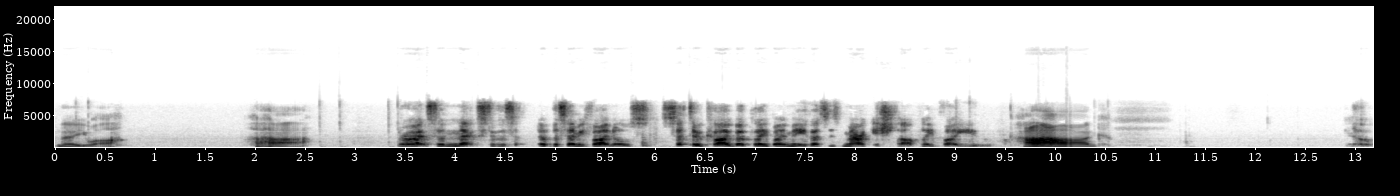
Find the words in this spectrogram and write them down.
There you are. Haha. Right, so next of the of the semi-finals, Seto Kaiba, played by me, versus Marik Ishtar, played by you. Hog. No.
